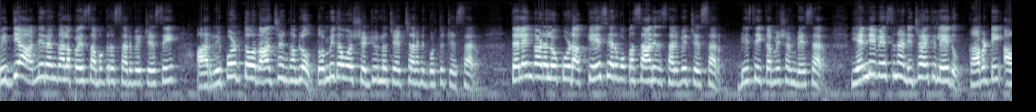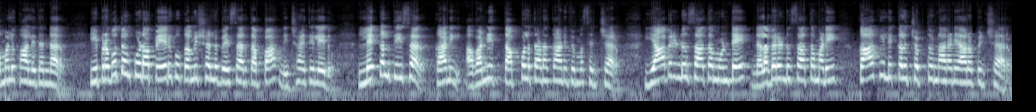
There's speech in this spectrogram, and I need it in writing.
విద్య అన్ని రంగాలపై సమగ్ర సర్వే చేసి ఆ రిపోర్టుతో రాజ్యాంగంలో తొమ్మిదవ షెడ్యూల్లో చేర్చారని గుర్తు చేశారు. తెలంగాణలో కూడా కేసీఆర్ ఒకసారి సర్వే చేశారు. బీసీ కమిషన్ వేశారు. ఎన్ని వేసినా నిజాయితీ లేదు కాబట్టి అమలు కాలేదన్నారు. ఈ ప్రభుత్వం కూడా పేరుకు కమిషన్లు వేశారు తప్ప నిజాయితీ లేదు. లెక్కలు తీశారు కానీ అవన్నీ తప్పుల తడక అని విమర్శించారు. యాభై రెండు శాతం ఉంటే నలభై రెండు శాతం అని కాకి లెక్కలు చెప్తున్నారని ఆరోపించారు.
